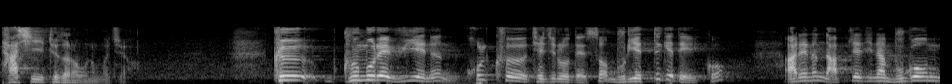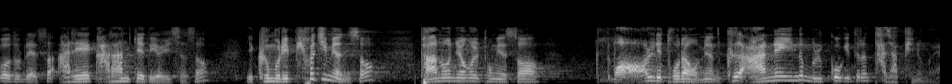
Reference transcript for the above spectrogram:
다시 되돌아오는 거죠. 그 그물의 위에는 콜크 재질로 돼서 물 위에 뜨게 되어 있고 아래는 납재지나 무거운 것으로 돼서 아래에 가라앉게 되어 있어서 이 그물이 펴지면서 반원형을 통해서 멀리 돌아오면 그 안에 있는 물고기들은 다 잡히는 거예요.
